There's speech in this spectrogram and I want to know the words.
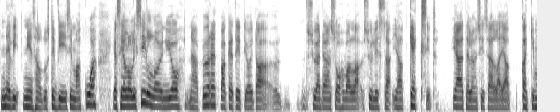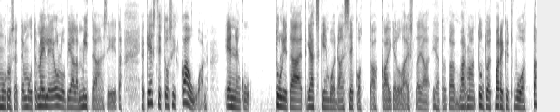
ne vi, niin sanotusti viisi makua. Ja siellä oli silloin jo nämä pyöreät paketit, joita syödään sohvalla sylissä ja keksit jäätelön sisällä ja kaikki muruset ja muuta. Meillä ei ollut vielä mitään siitä. Ja kesti tosi kauan ennen kuin tuli tämä, että jätskiin voidaan sekoittaa kaikenlaista ja, ja tota, varmaan tuntuu, että parikymmentä vuotta.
